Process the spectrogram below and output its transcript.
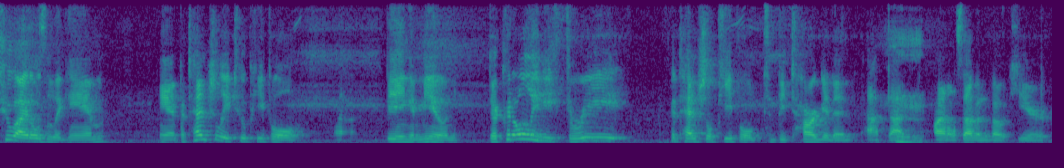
two idols in the game and potentially two people uh, being immune, there could only be three potential people to be targeted at that Mhm. final seven vote here.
